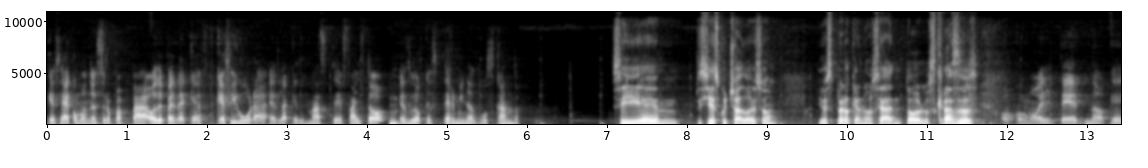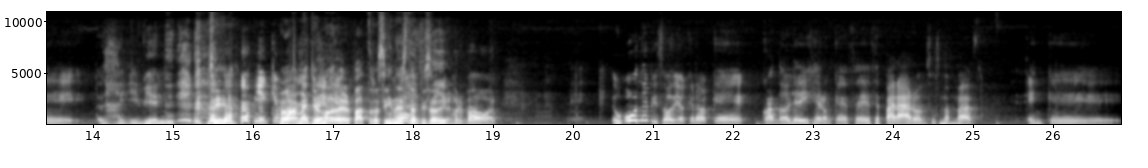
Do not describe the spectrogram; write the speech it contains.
que sea como nuestro papá, o depende de qué, qué figura es la que más te faltó, es lo que terminas buscando. Sí, sí he escuchado eso. Yo espero que no sean todos los casos. O como el TED, ¿no? Que... Ay, bien... Sí. bien que Your Mother patrocina este episodio. Sí, por favor. Hubo un episodio, creo que cuando le dijeron que se separaron sus papás, en que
